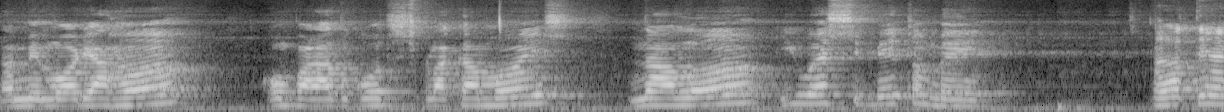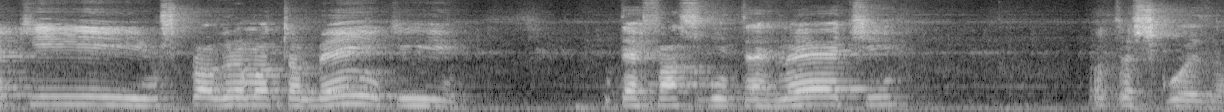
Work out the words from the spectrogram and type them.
na memória RAM, comparado com outras placas-mães, na LAN e USB também. Ela tem aqui uns programas também que interface de internet, outras coisas.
